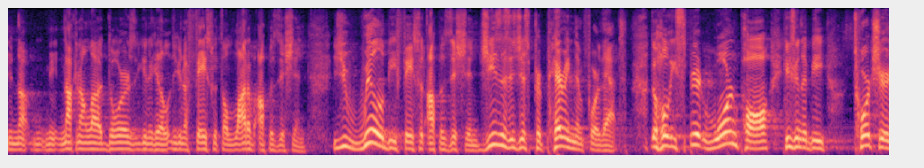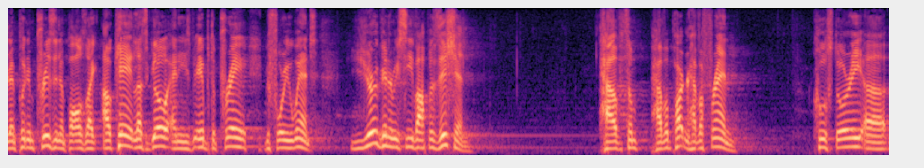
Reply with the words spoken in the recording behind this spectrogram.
You're not knocking on a lot of doors. You're going, to get, you're going to face with a lot of opposition. You will be faced with opposition. Jesus is just preparing them for that. The Holy Spirit warned Paul he's going to be tortured and put in prison. And Paul's like, okay, let's go. And he's able to pray before he went. You're going to receive opposition. Have, some, have a partner, have a friend. Cool story. Uh,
